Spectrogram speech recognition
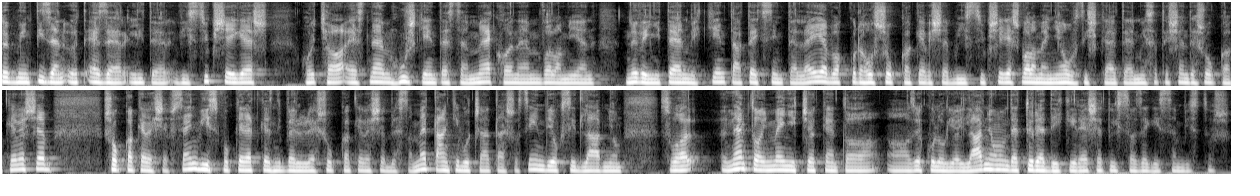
több mint 15 ezer liter víz szükséges, hogyha ezt nem húsként teszem meg, hanem valamilyen növényi termékként, tehát egy szinten lejjebb, akkor ahhoz sokkal kevesebb víz szükséges, valamennyi ahhoz is kell természetesen, de sokkal kevesebb. Sokkal kevesebb szennyvíz fog keletkezni belőle, sokkal kevesebb lesz a metán kibocsátás, a széndiokszid lábnyom. Szóval nem tudom, hogy mennyit csökkent a, az ökológiai lábnyomom, de töredékére esett vissza az egészen biztos.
